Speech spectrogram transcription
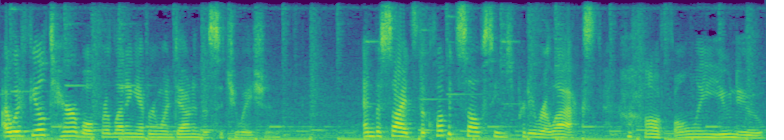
I would feel terrible for letting everyone down in this situation. And besides, the club itself seems pretty relaxed. oh, if only you knew.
